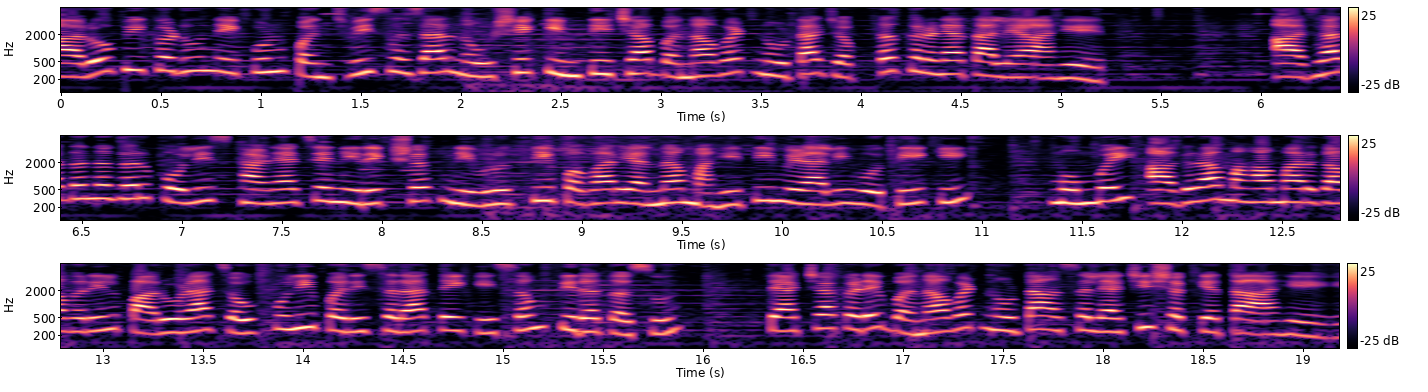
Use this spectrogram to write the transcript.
आरोपीकडून एकूण पंचवीस हजार नऊशे किमतीच्या बनावट नोटा जप्त करण्यात आल्या आहेत. आझादनगर पोलीस ठाण्याचे निरीक्षक निवृत्ती पवार यांना माहिती मिळाली होती की मुंबई आग्रा महामार्गावरील पारोळा चौफुली परिसरात एक इसम फिरत असून त्याच्याकडे बनावट नोटा असल्याची शक्यता आहे.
